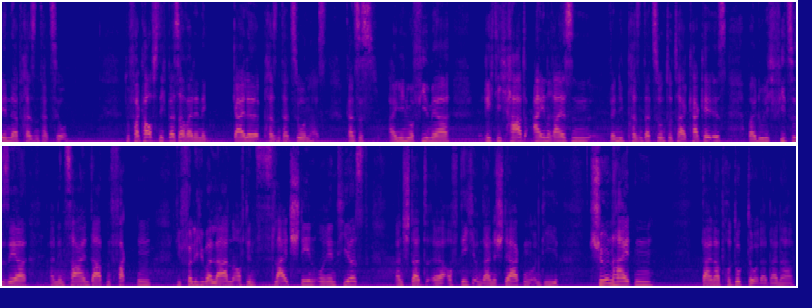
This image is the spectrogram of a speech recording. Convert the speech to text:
in der Präsentation. Du verkaufst nicht besser, weil du eine geile Präsentation hast. Du kannst es eigentlich nur viel mehr richtig hart einreißen, wenn die Präsentation total kacke ist, weil du dich viel zu sehr an den Zahlen, Daten, Fakten, die völlig überladen auf den Slide stehen, orientierst, anstatt äh, auf dich und deine Stärken und die Schönheiten deiner Produkte oder deiner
